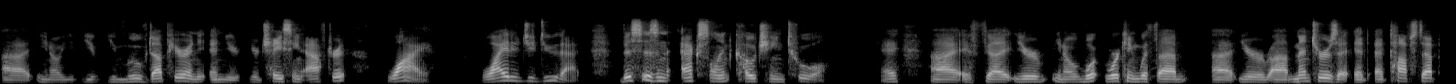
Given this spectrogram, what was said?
uh, you know, you, you moved up here and, and you're, you're chasing after it. Why? Why did you do that? This is an excellent coaching tool. Okay, uh, if uh, you're, you know, working with um, your mentors at, at, at Top Step,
